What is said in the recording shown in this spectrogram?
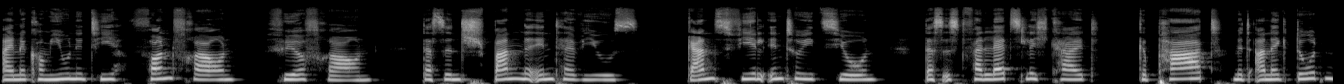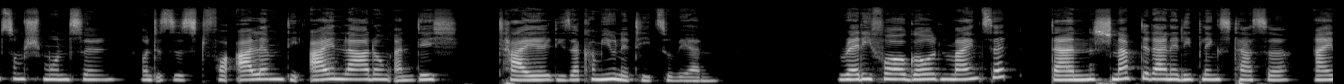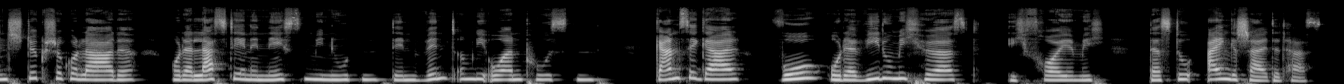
Eine Community von Frauen für Frauen. Das sind spannende Interviews, ganz viel Intuition. Das ist Verletzlichkeit, gepaart mit Anekdoten zum Schmunzeln und es ist vor allem die Einladung an dich, Teil dieser Community zu werden. Ready for a Golden Mindset? Dann schnapp dir deine Lieblingstasse, ein Stück Schokolade oder lass dir in den nächsten Minuten den Wind um die Ohren pusten. Ganz egal, wo oder wie du mich hörst, ich freue mich, dass du eingeschaltet hast.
